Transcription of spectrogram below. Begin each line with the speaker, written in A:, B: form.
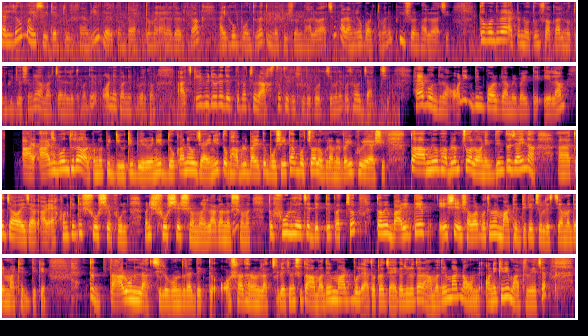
A: Hello my sweet and cute family welcome back to my another blog I hope বন্ধুরা তোমরা ভীষণ ভালো আছো আর আমিও বর্তমানে ভীষণ ভালো আছি। তো বন্ধুরা, একটা নতুন সকাল, নতুন ভিডিওর সঙ্গে আমার চ্যানেলে তোমাদের অনেক অনেক ওয়েলকাম আজকের ভিডিওটা দেখতে পাচ্ছ, রাস্তা থেকে শুরু করছি মানে কোথাও যাচ্ছি। হ্যাঁ বন্ধুরা অনেক দিন পর গ্রামের বাড়িতে এলাম। আর আজ বন্ধুরা অর্পণবাপির ডিউটি বেরোয়নি, দোকানেও যায়নি, তো ভাবলো বাড়িতে বসেই থাকব, চলো গ্রামের বাড়ি ঘুরে আসি। তো আমিও ভাবলাম, চলো অনেক দিন তো যাই না তো যাওয়াই যাক। আর এখন কিন্তু সর্ষে ফুল মানে সর্ষের সময়, লাগানোর সময়। তো ফুল হয়েছে দেখতে পাচ্ছ। তো আমি বাড়িতে এসে সবার প্রথমে মাঠের দিকে চলে এসেছি, আমাদের মাঠের দিকে। তো দারুণ লাগছিল বন্ধুরা, দেখতে অসাধারণ লাগছিল। এখানে শুধু আমাদের মাঠ বলে এতটা জায়গা জুড়ে তো আর আমাদের মাঠ না অনেকেরই মাঠ রয়েছে।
